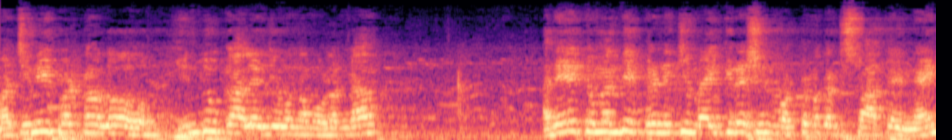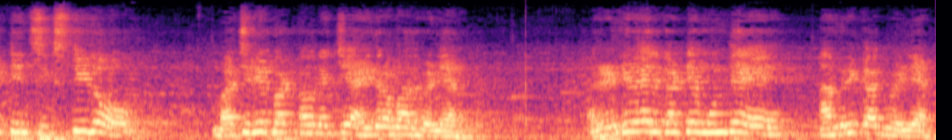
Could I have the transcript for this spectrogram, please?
మచిలీపట్నంలో హిందూ కాలేజీ ఉన్న మూలంగా అనేక మంది ఇక్కడి నుంచి మైగ్రేషన్ మొట్టమొదటి స్టార్ట్ అయింది నైన్టీన్ సిక్స్టీలో మచిలీపట్నం నుంచి హైదరాబాద్ వెళ్ళారు. రెండు వేల కంటే ముందే అమెరికాకు వెళ్ళారు.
